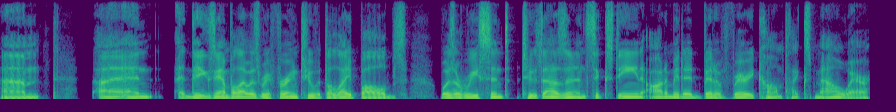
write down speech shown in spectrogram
Um, uh, and the example I was referring to with the light bulbs was a recent 2016 automated bit of very complex malware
